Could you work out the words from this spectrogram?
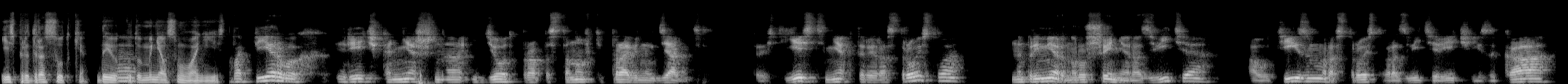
есть предрассудки. Да и вот у меня у самого они есть. Во-первых, речь, конечно, идет про постановки правильных диагнозов. То есть есть некоторые расстройства, Например, нарушение развития, аутизм, расстройство развития речи языка,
